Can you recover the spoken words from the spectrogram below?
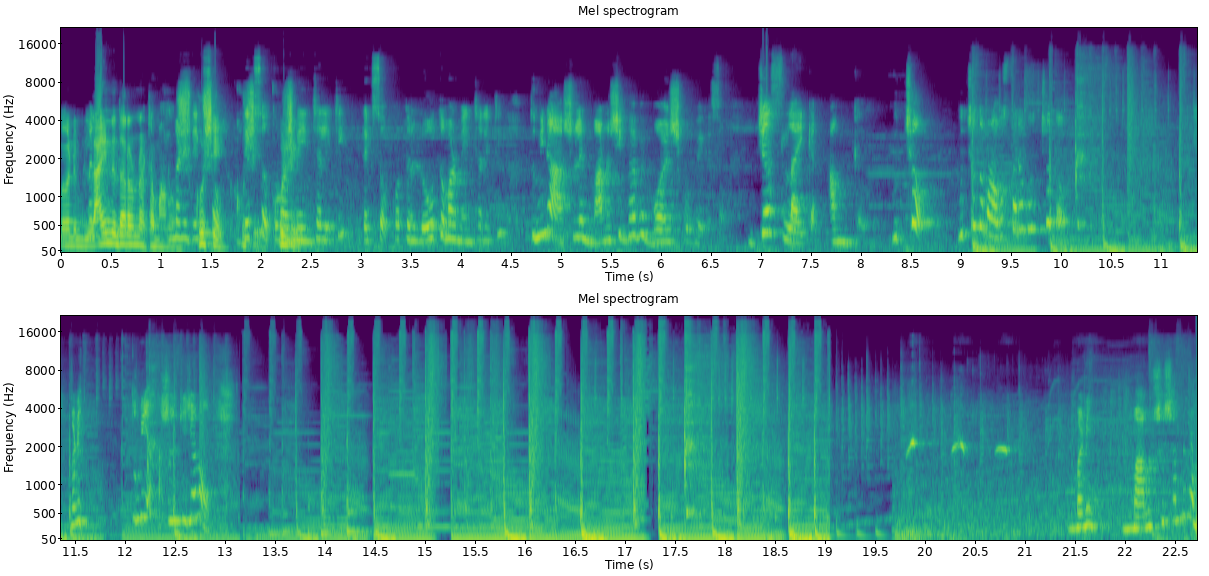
মানে লাইনে দাঁড়ানো একটা মানুষ। মানে খুশি দেখছ তোমার মেন্টালিটি দেখছ কত লো তোমার মেন্টালিটি তুমি না আসলে মানসিকভাবে বয়স্ক হয়ে গেছো। জাস্ট লাইক আঙ্কেল বুঝছ? বুঝছ তোমার অবস্থাটা বুঝছ তো? মানে তুমি আসলে কি জানো? মানে মানুষের সামনে না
